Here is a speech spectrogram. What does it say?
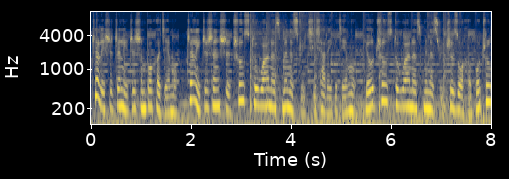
这里是真理之声播客节目。真理之声是 Truth to Wellness Ministry 旗下的一个节目，由 Truth to Wellness Ministry 制作和播出。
